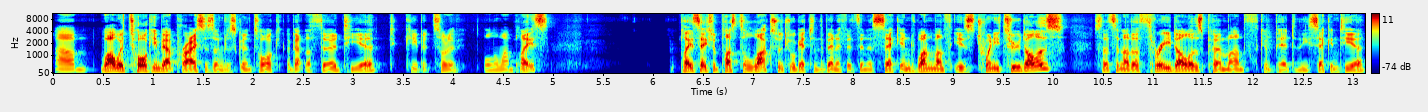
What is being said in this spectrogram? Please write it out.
Um, while we're talking about prices, I'm just going to talk about the third tier to keep it sort of all in one place. PlayStation Plus Deluxe, which we'll get to the benefits in a second, one month is $22. So that's another $3 per month compared to the second tier.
